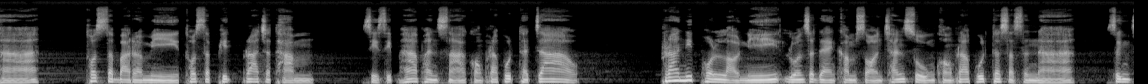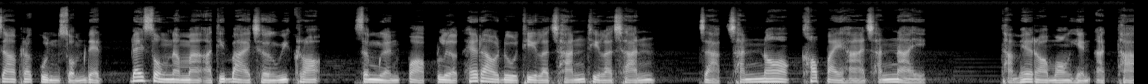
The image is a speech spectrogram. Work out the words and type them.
หา ทศบารมี ทศพิษราชธรรม 45พรรษาของพระพุทธเจ้า พระนิพนธ์เหล่านี้ล้วนแสดงคำสอนชั้นสูงของพระพุทธศาสนา ซึ่งเจ้าพระคุณสมเด็จได้ทรงนำมาอธิบายเชิงวิเคราะห์ เสมือนปอกเปลือกให้เราดูทีละชั้นทีละชั้น จากชั้นนอกเข้าไปหาชั้นในทำให้เรามองเห็นอัตถะ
